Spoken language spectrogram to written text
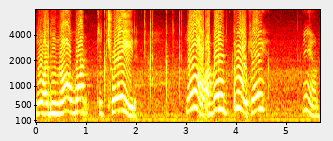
No, I do not want to trade. No, I'm ready to poo. Okay, man.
